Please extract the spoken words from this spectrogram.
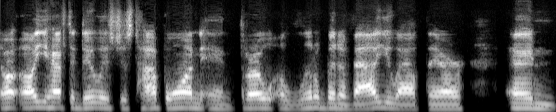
all, all you have to do is just hop on and throw a little bit of value out there and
